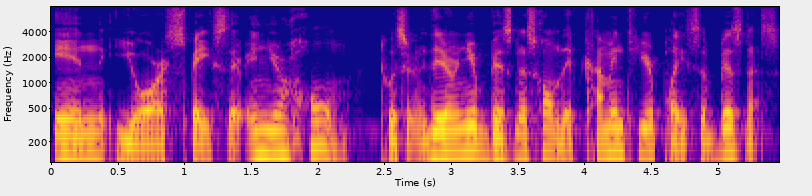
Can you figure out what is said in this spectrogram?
in your space. They're in your home to a certain they're in your business home. They've come into your place of business.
